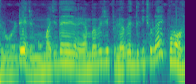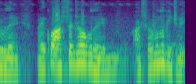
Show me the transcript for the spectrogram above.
শুরু করে, ঠিক আছে? মুম্বাই জিতে এরমভাবে যে প্লে দিকে চলে কোনো অসুবিধা নেই। মানে কোনো আশ্চর্য হওয়ার মতো নেই। আশ্চর্যের মতো কিছু নেই।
